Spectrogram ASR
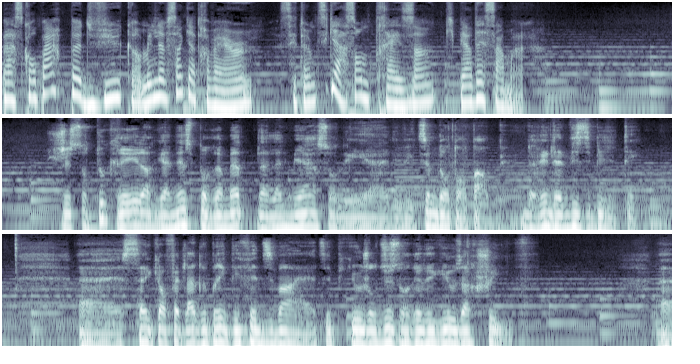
Parce qu'on perd pas de vue qu'en 1981, c'est un petit garçon de 13 ans qui perdait sa mère. J'ai surtout créé l'organisme pour remettre de la lumière sur les, euh, les victimes dont on parle plus, donner de la visibilité. Euh, celles qui ont fait la rubrique des faits divers, puis qui aujourd'hui sont reléguées aux archives. Euh,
